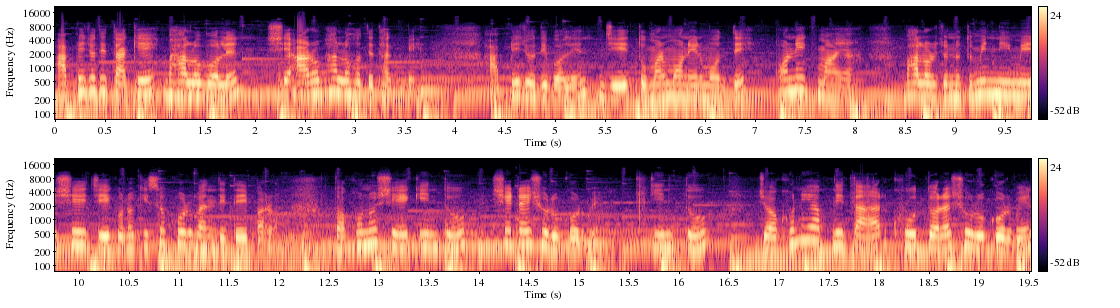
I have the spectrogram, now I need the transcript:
আপনি যদি তাকে ভালো বলেন, সে আরও ভালো হতে থাকবে। আপনি যদি বলেন যে তোমার মনের মধ্যে অনেক মায়া। ভালোর জন্য তুমি নিমেষে যে কোনো কিছু কোরবান দিতেই পারো। তখনও সে কিন্তু সেটাই শুরু করবে। কিন্তু যখনই আপনি তার খুদ ধরা শুরু করবেন,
